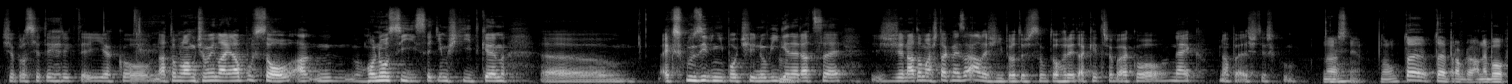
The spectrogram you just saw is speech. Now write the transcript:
že prostě ty hry, které jako na tom launchovém line-upu jsou a honosí se tím štítkem uh, exkluzivní počin, nový hmm. generace, že na tom až tak nezáleží, protože jsou to hry taky třeba jako NEC na PS4. No jasně, no, to, je, to je pravda. Nebo uh,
